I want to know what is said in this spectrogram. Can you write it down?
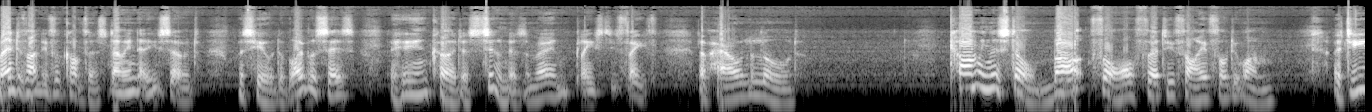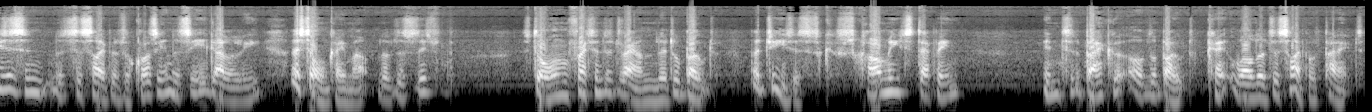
Man departed for confidence, knowing that his servant was healed. The Bible says that he incurred as soon as the man placed his faith in the power of the Lord. Calming the storm, Mark 4, 35, 41. As Jesus and the disciples were crossing the Sea of Galilee, a storm came up. This storm threatened to drown the little boat, but Jesus, calmly stepping into the back of the boat while the disciples panicked.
